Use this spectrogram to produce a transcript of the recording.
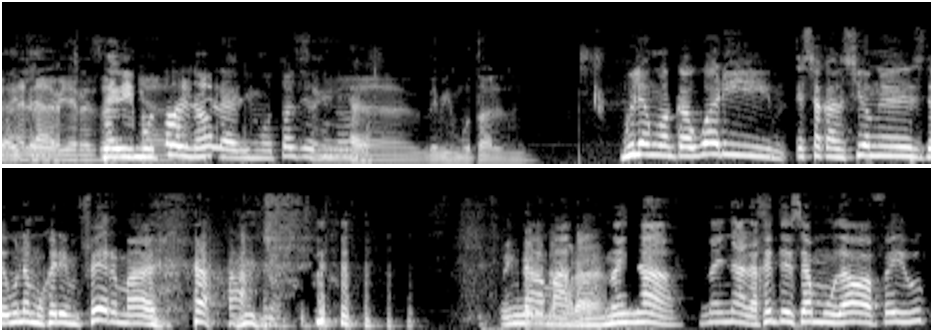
Claro, ahí A te- la mierda, esa De bismutol, ¿no? La de bismutol. De bismutol. William Wankawari, esa canción es de una mujer enferma. no hay nada más, no hay nada, no hay nada. La gente se ha mudado a Facebook.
